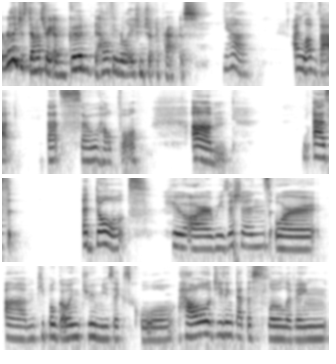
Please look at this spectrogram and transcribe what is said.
or really just demonstrate a good healthy relationship to practice. Yeah. I love that. That's so helpful. Um as adults who are musicians or um, people going through music school, how do you think that the slow living,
